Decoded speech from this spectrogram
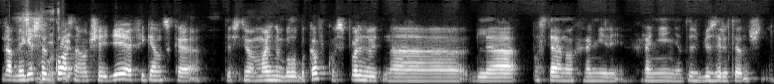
Да, мне кажется, вот. это классная вообще идея, офигенская. То есть можно было бы кавку использовать на, для постоянного хранения, хранения, то есть без ретеншена.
